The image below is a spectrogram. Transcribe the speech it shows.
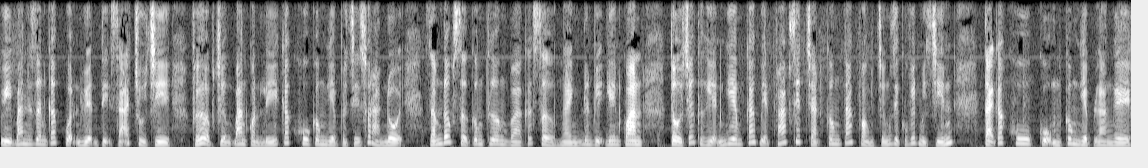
Ủy ban nhân dân các quận huyện thị xã chủ trì phối hợp trưởng ban quản lý các khu công nghiệp và chế xuất Hà Nội, giám đốc Sở Công Thương và các sở ngành đơn vị liên quan tổ chức thực hiện nghiêm các biện pháp siết chặt công tác phòng chống dịch COVID-19 tại các khu cụm công nghiệp làng nghề,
